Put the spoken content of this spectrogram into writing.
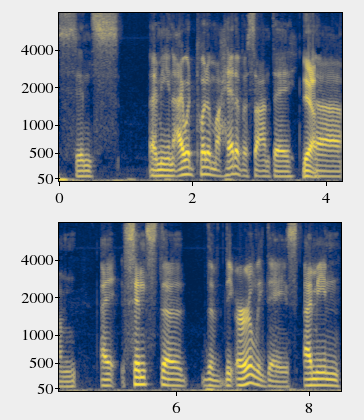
since I mean, I would put him ahead of Asante. Yeah. Um, I since the the the early days. I mean,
